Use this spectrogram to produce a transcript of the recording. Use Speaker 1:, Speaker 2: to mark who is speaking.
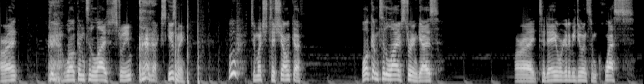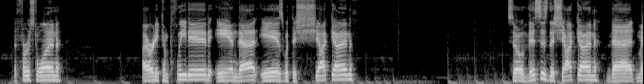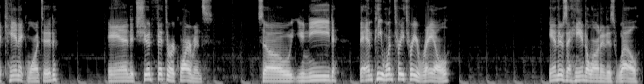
Speaker 1: All right. Welcome to the live stream. Excuse me. Whew, too much Tushonka. Welcome to the live stream, guys. All right, today we're going to be doing some quests. The first one I already completed, and that is with the shotgun. So this is the shotgun that Mechanic wanted and it should fit the requirements. So you need the MP133 rail, and there's a handle on it as well.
